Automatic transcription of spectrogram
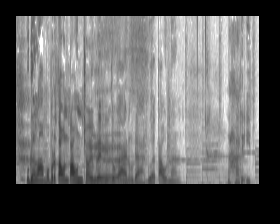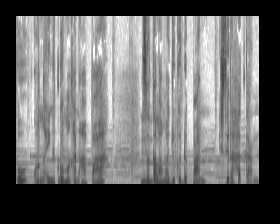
udah lama bertahun-tahun coy berarti itu kan Yes. udah dua tahunan nah hari itu gue nggak inget gue makan apa Hmm. setelah maju ke depan istirahat kan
